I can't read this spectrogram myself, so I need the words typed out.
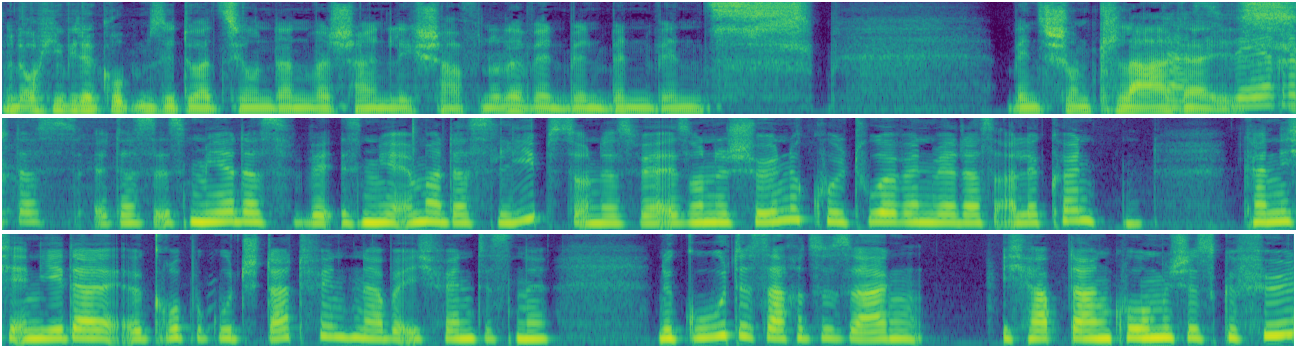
Und auch hier wieder Gruppensituationen dann wahrscheinlich schaffen, oder? Wenn wenn wenn wenn's wenn es schon klarer das ist. Wäre das, das ist mir das ist mir immer das Liebste und das wäre so eine schöne Kultur, wenn wir das alle könnten. Kann nicht in jeder äh, Gruppe gut stattfinden, aber ich fände es eine, eine gute Sache zu sagen, ich habe da ein komisches Gefühl,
